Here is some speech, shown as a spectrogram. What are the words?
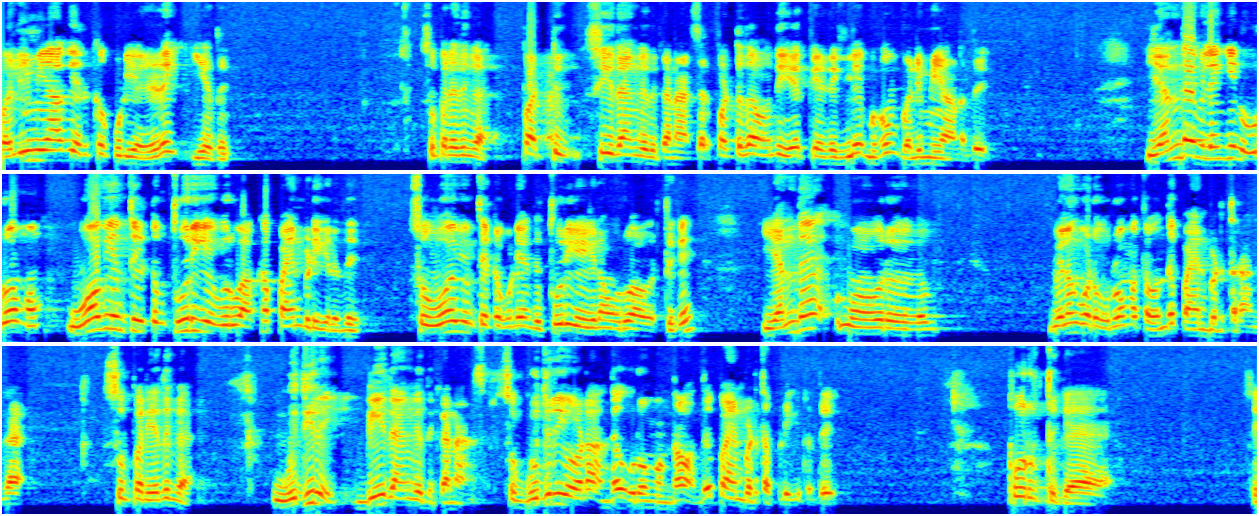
வலிமையாக இருக்கக்கூடிய இழை எது? சூப்பர். எதுங்க? பட்டு சீதாங்கிறதுக்கான ஆன்சர் பட்டு தான் வந்து இயற்கை அழகிலே மிகவும் வலிமையானது. எந்த விலங்கின் உரோமம் ஓவியம் தீட்டும் தூரிகை உருவாக்க பயன்படுகிறது? ஸோ ஓவியம் தீட்டக்கூடிய அந்த தூரிகைகளும் உருவாகிறதுக்கு எந்த ஒரு விலங்கோட உரோமத்தை வந்து பயன்படுத்துறாங்க? சூப்பர் எதுங்க? குதிரை பி தாங்க இதுக்கான ஆன்சர் ஸோ குதிரையோட அந்த உரோமம் தான் வந்து பயன்படுத்தப்படுகிறது. பொறுத்துக ஸோ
